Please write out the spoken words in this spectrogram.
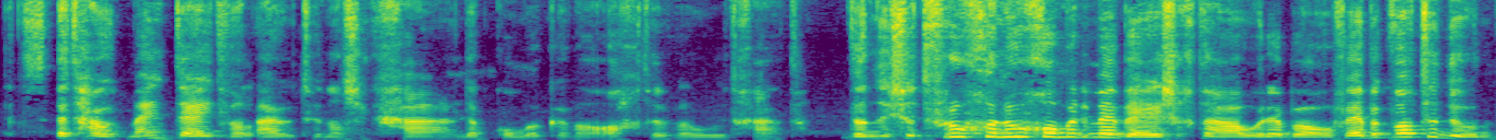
Het, het, houdt mijn tijd wel uit. En als ik ga, dan kom ik er wel achter hoe het gaat. Dan is het vroeg genoeg om me ermee bezig te houden daarboven. Heb ik wat te doen.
